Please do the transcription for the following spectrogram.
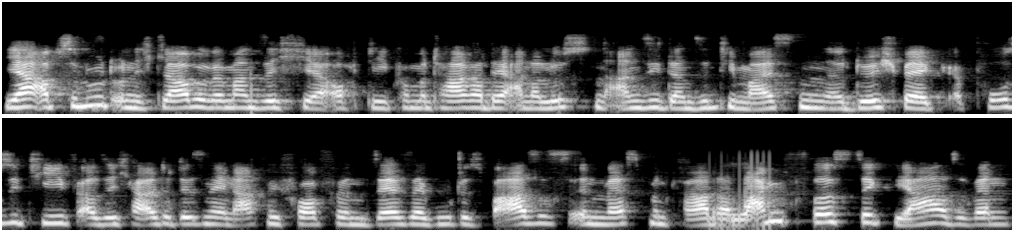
Ja, absolut. Und ich glaube, wenn man sich ja auch die Kommentare der Analysten ansieht, dann sind die meisten äh, durchweg äh, positiv. Also ich halte Disney nach wie vor für ein sehr, sehr gutes Basisinvestment, gerade langfristig. Ja, also wenn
